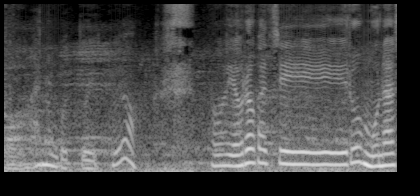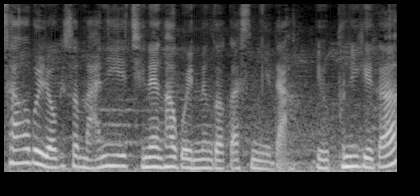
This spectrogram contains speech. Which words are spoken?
어, 하는 곳도 있고요. 어, 여러 가지로 문화 사업을 여기서 많이 진행하고 있는 것 같습니다. 이 분위기가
